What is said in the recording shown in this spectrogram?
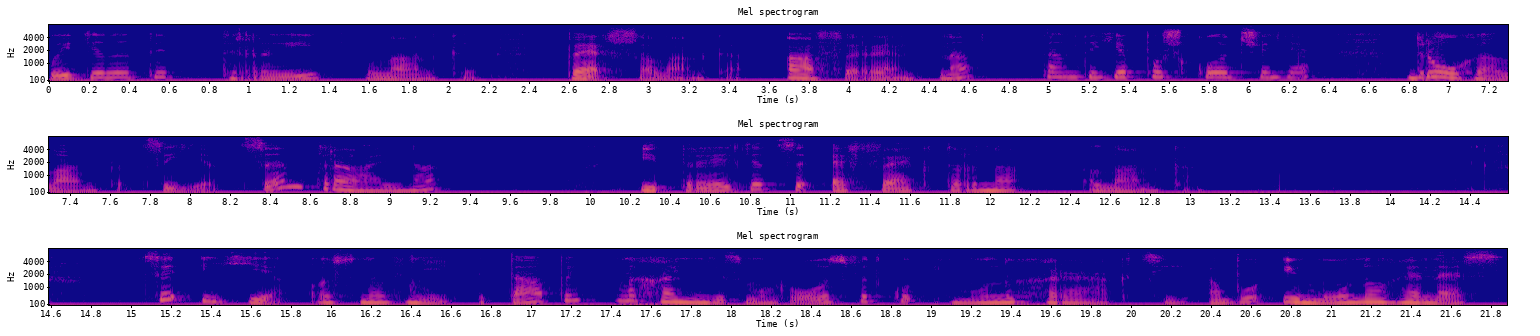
виділити три ланки. Перша ланка аферентна, там, де є пошкодження, друга ланка це є центральна, і третя це ефекторна ланка. Це і є основні етапи механізму розвитку імунних реакцій або імуногенез.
